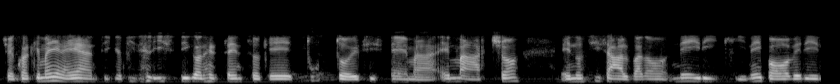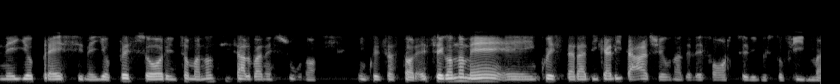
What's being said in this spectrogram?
cioè in qualche maniera è anticapitalistico nel senso che tutto il sistema è marcio e non si salvano né i ricchi né i poveri né gli oppressi né gli oppressori, insomma non si salva nessuno in questa storia. E secondo me eh, in questa radicalità c'è una delle forze di questo film.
